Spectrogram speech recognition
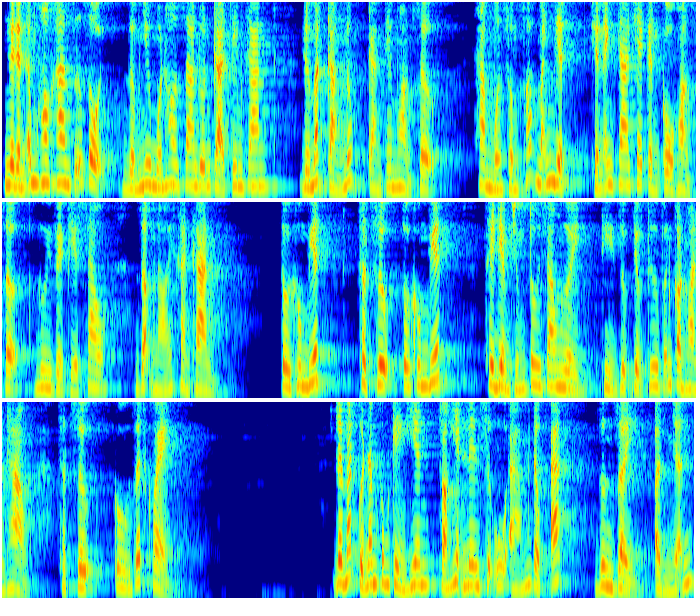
Người đàn ông ho khan dữ dội, giống như muốn ho ra luôn cả tim can đôi mắt càng lúc càng thêm hoảng sợ. Ham muốn sống sót mãnh liệt, khiến anh ta che cần cổ hoảng sợ, lui về phía sau, giọng nói khàn khàn. Tôi không biết, thật sự tôi không biết. Thời điểm chúng tôi giao người, thì dụ tiểu thư vẫn còn hoàn hảo. Thật sự, cô rất khỏe đôi mắt của nam công kình hiên thoáng hiện lên sự u ám, độc ác, run rẩy, ẩn nhẫn,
